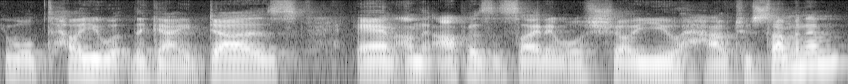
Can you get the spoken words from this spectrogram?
It will tell you what the guy does, and on the opposite side, it will show you how to summon him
